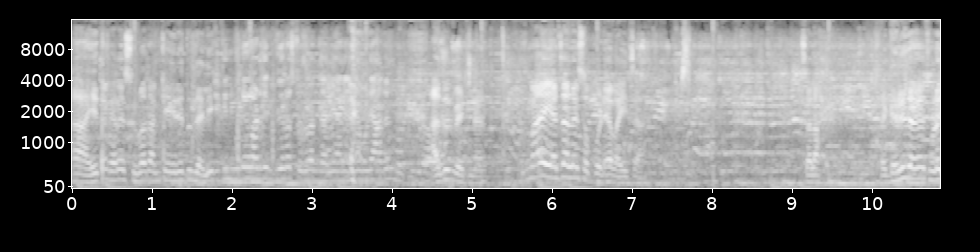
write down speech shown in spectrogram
हा हे तर खरं सुरुवात आमच्या एरियातून झाली. सुरुवात झाली अजून भेटणार. मला याचा लय सपोर्ट आहे बाईचा चला. तर घरी जाऊया थोडं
